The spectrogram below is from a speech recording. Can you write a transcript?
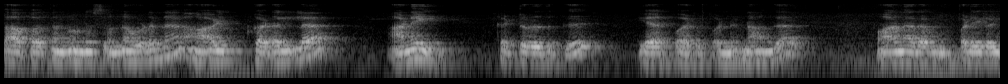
காப்பாற்றணும்னு சொன்ன உடனே ஆழ்கடலில் அணை கட்டுறதுக்கு ஏற்பாடு பண்ணினாங்க. வானரம் படைகள்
